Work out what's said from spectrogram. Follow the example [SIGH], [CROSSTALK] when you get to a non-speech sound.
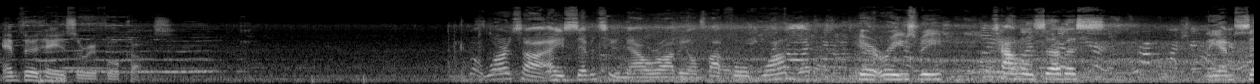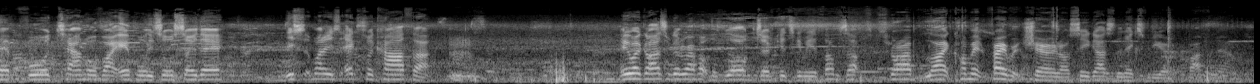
M13 is the rear four cars. We've got Waratah A17 now arriving on platform 1 here at Revesby. Town Hall service. The M7 for Town Hall via airport is also there. This one is X MacArthur. [CLEARS THROAT] anyway guys, I'm going to wrap up the vlog. Don't forget to give me a thumbs up, subscribe, like, comment, favourite, share, and I'll see you guys in the next video. Bye for now.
